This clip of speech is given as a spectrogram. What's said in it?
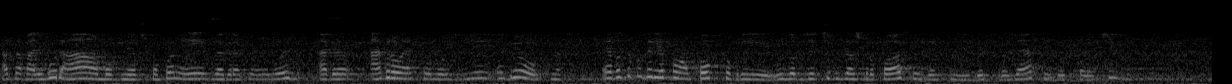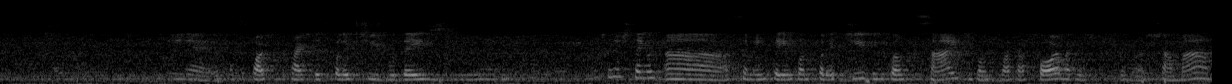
ao trabalho rural, movimentos camponeses, agroecologia, agroecologia, entre outros. Né? É, você poderia falar um pouco sobre os objetivos e as propostas desse, desse projeto, desse coletivo? Sim, é, eu faço parte desse coletivo desde a gente tem a Sementeia enquanto coletivo, enquanto site, enquanto plataforma, que a gente costuma chamar,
